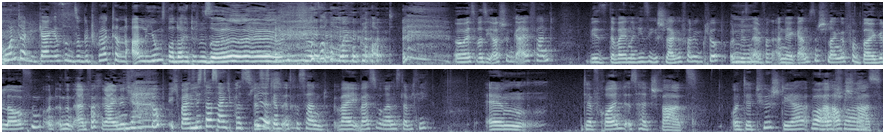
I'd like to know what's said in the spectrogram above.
runtergegangen ist und so getwerkt hat und alle Jungs waren dahinter nur so, äh, so, oh mein Gott. Aber weißt du, was ich auch schon geil fand? Wir, da war ja eine riesige Schlange vor dem Club und Mhm. wir sind einfach an der ganzen Schlange vorbeigelaufen und sind einfach rein in Ja, den Club. Ich weiß Wie nicht, ist das eigentlich das passiert? ist ganz interessant, weil, weißt du, woran das, glaube ich, liegt? Ähm, der Freund ist halt schwarz und der Türsteher War war, auch schwarz. schwarz.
